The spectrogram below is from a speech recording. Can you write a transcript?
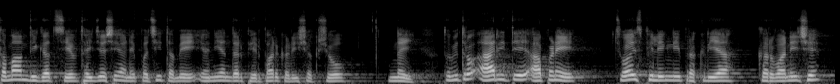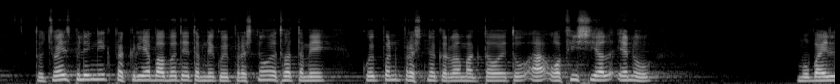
તમામ વિગત સેવ થઈ જશે અને પછી તમે એની અંદર ફેરફાર કરી શકશો નહીં. તો મિત્રો, આ રીતે આપણે ચોઇસ ફિલિંગની પ્રક્રિયા કરવાની છે. તો ચોઇસ ફિલિંગની પ્રક્રિયા બાબતે તમને કોઈ પ્રશ્ન હોય અથવા તમે કોઈ પણ પ્રશ્ન કરવા માગતા હોય તો આ ઓફિશિયલ એનો મોબાઈલ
